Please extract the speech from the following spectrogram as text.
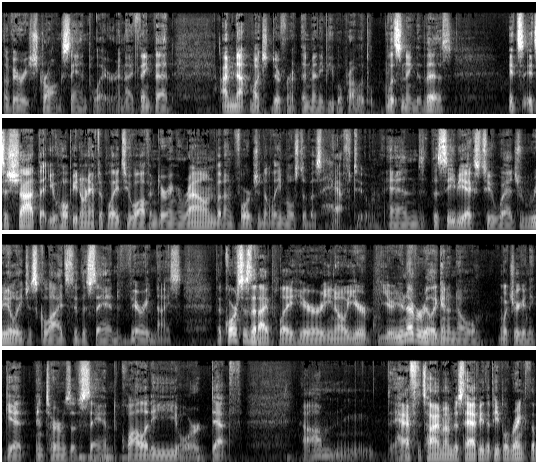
a very strong sand player, and I think that I'm not much different than many people probably listening to this it's it's a shot that you hope you don't have to play too often during a round, but unfortunately most of us have to. And the CBX2 wedge really just glides through the sand very nice. The courses that I play here, you know, you're you're, you're never really going to know what you're going to get in terms of sand quality or depth. Um, half the time, I'm just happy that people rank the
